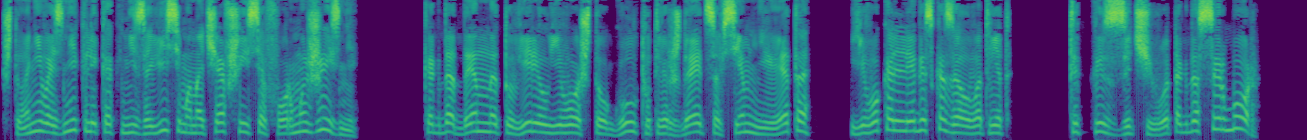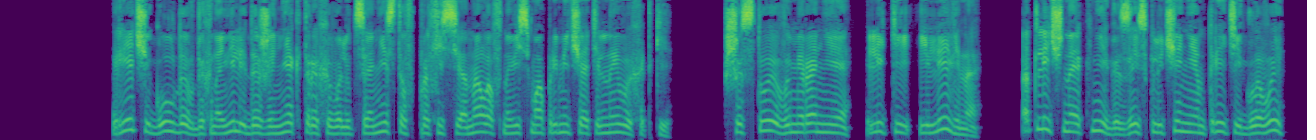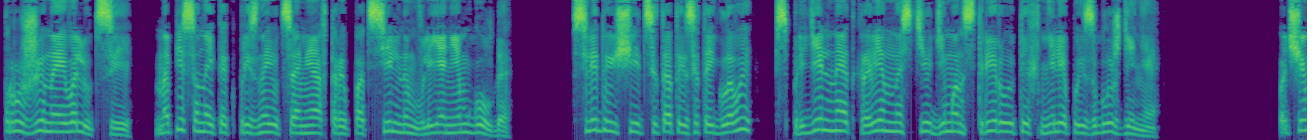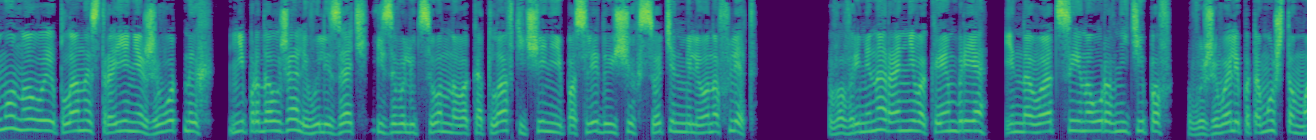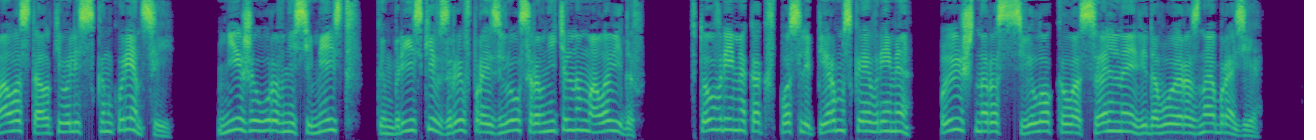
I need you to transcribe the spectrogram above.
что они возникли как независимо начавшиеся формы жизни. Когда Деннет уверил его, что Гулт утверждает совсем не это, его коллега сказал в ответ «Так из-за чего тогда сыр-бор?» Речи Гулда вдохновили даже некоторых эволюционистов-профессионалов на весьма примечательные выходки. Шестое вымирание Лики и Левина – отличная книга, за исключением третьей главы «Пружина эволюции», написанной, как признают сами авторы, под сильным влиянием Гулда. Следующие цитаты из этой главы с предельной откровенностью демонстрируют их нелепые заблуждения. Почему новые планы строения животных не продолжали вылезать из эволюционного котла в течение последующих сотен миллионов лет? Во времена раннего Кембрия инновации на уровне типов выживали потому, что мало сталкивались с конкуренцией. Ниже уровня семейств кембрийский взрыв произвел сравнительно мало видов, в то время как в послепермское время пышно расцвело колоссальное видовое разнообразие.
